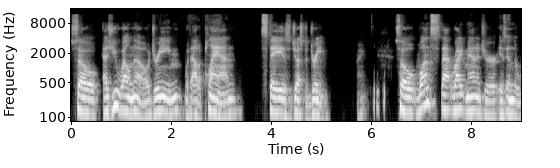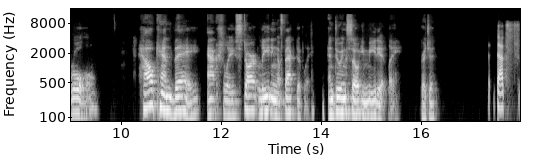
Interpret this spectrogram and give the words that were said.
So, as you well know, a dream without a plan stays just a dream, right? Mm-hmm. So, once that right manager is in the role, how can they actually start leading effectively? and doing so immediately. Bridget? That's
